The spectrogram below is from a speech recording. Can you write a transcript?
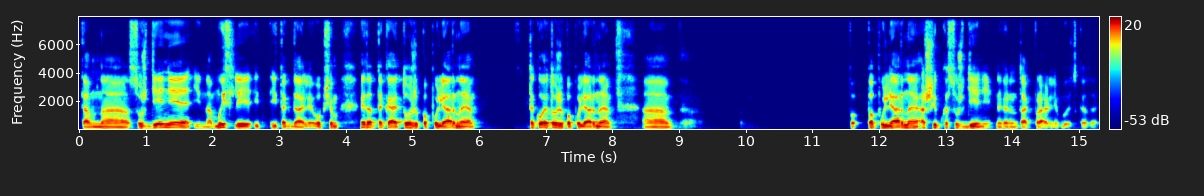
там на суждения, и на мысли, и, и так далее. В общем, это такая тоже популярная, такое тоже популярная, э, популярная ошибка суждений, наверное, так правильно будет сказать.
